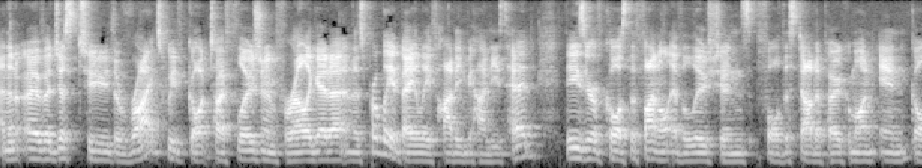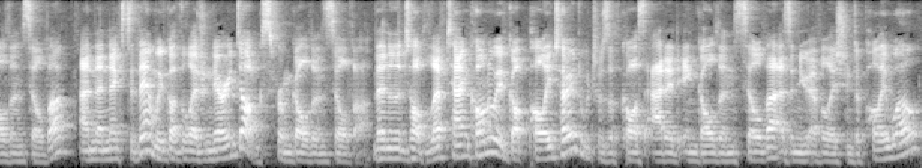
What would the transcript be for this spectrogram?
And then over just to the right, we've got Typhlosion and Feraligatr, and there's probably a Bayleef hiding behind his head. These are of course the final evolutions for the starter Pokemon in Gold and Silver. And then next to them, we've got the legendary dogs from Gold and Silver. Then in the top left-hand corner, we've got Politoed, which was of course added in Gold and Silver as a new evolution to Poliwhirl.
